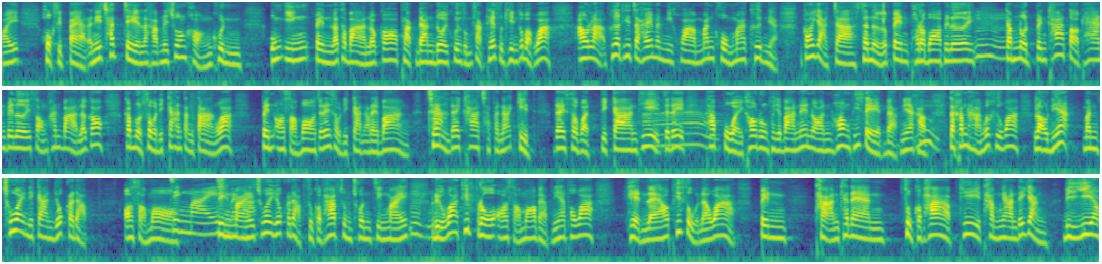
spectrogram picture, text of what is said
2568 อันนี้ชัดเจนแล้วครับในช่วงของคุณอุ้งอิงเป็นรัฐบาลแล้วก็ผลักดันโดยคุณสมศักดิ์เทพสุทินก็บอกว่าเอาละเพื่อที่จะให้มันมีความมั่นคงมากขึ้นเนี่ยก็อยากจะเสนอเป็นพรบไปเลยกำหนดเป็นค่าตอบแทนไปเลย 2,000 บาท แล้วก็กำหนดสวัสดิการต่าง ๆ ว่า เป็นอสมจะได้สวัสดิการอะไรบ้าง เช่น ได้ค่าชาปนกิจ ได้สวัสดิการที่อ่าจะได้ถ้าป่วยเข้าโรงพยาบาลแน่นอนห้องพิเศษแบบเนี้ยครับ แต่คำถามก็คือว่าเหล่านี้มันช่วยในการยกระดับอสมจริงไหมจริงไหมใช่คะช่วยยกระดับสุขภาพชุมชนจริงไหมหรือว่าที่โปรอสมแบบเนี้ยเพราะว่าเห็นแล้วพิสูจน์แล้วว่าเป็นฐานคะแนนสุขภาพที่ทำงานได้อย่างดีเยี่ยม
